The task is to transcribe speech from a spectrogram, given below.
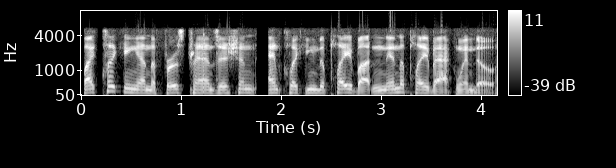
by clicking on the first transition and clicking the play button in the playback window.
